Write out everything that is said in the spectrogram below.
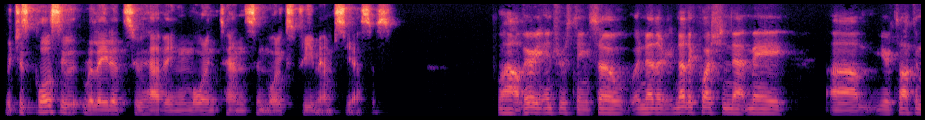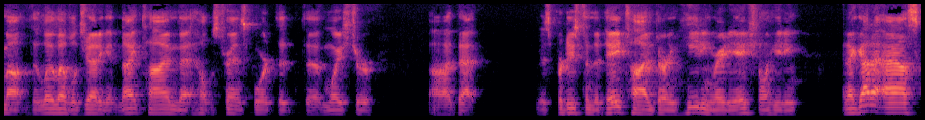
which is closely related to having more intense and more extreme MCSs. Wow, very interesting. So another another question that may um, you're talking about the low level jetting at nighttime that helps transport the, the moisture uh, that is produced in the daytime during heating, radiational heating. And I got to ask,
